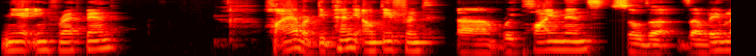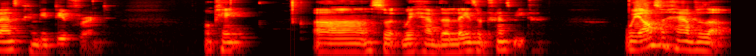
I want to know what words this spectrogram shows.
near infrared band. However, depending on different uh, requirements, so the, the wavelength can be different. Okay, uh, so we have the laser transmitter. We also have the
